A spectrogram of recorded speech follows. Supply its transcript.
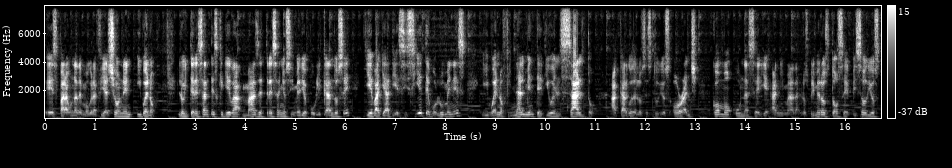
Es para una demografía shonen y bueno, lo interesante es que lleva más de tres años y medio publicándose, lleva ya 17 volúmenes y bueno, finalmente dio el salto a cargo de los estudios Orange como una serie animada. Los primeros 12 episodios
